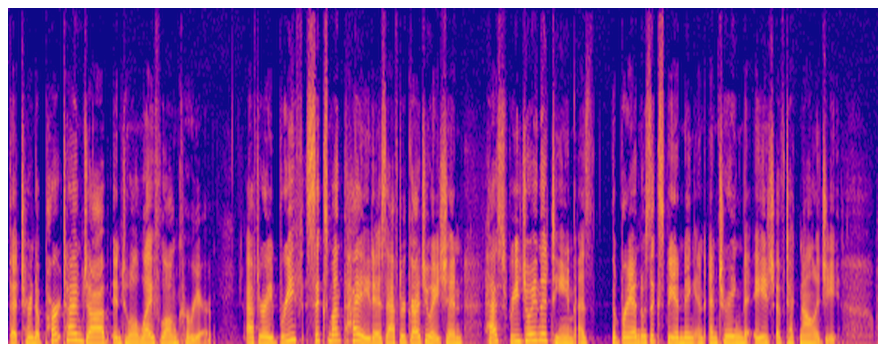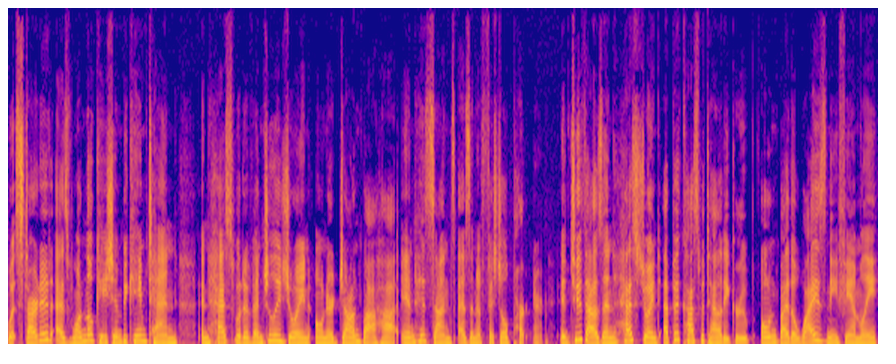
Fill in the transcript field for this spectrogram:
that turned a part time job into a lifelong career. After a brief six month hiatus after graduation, Hess rejoined the team as the brand was expanding and entering the age of technology. What started as one location became 10, and Hess would eventually join owner John Baja and his sons as an official partner. In 2000, Hess joined Epoch Hospitality Group, owned by the Wisney family,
